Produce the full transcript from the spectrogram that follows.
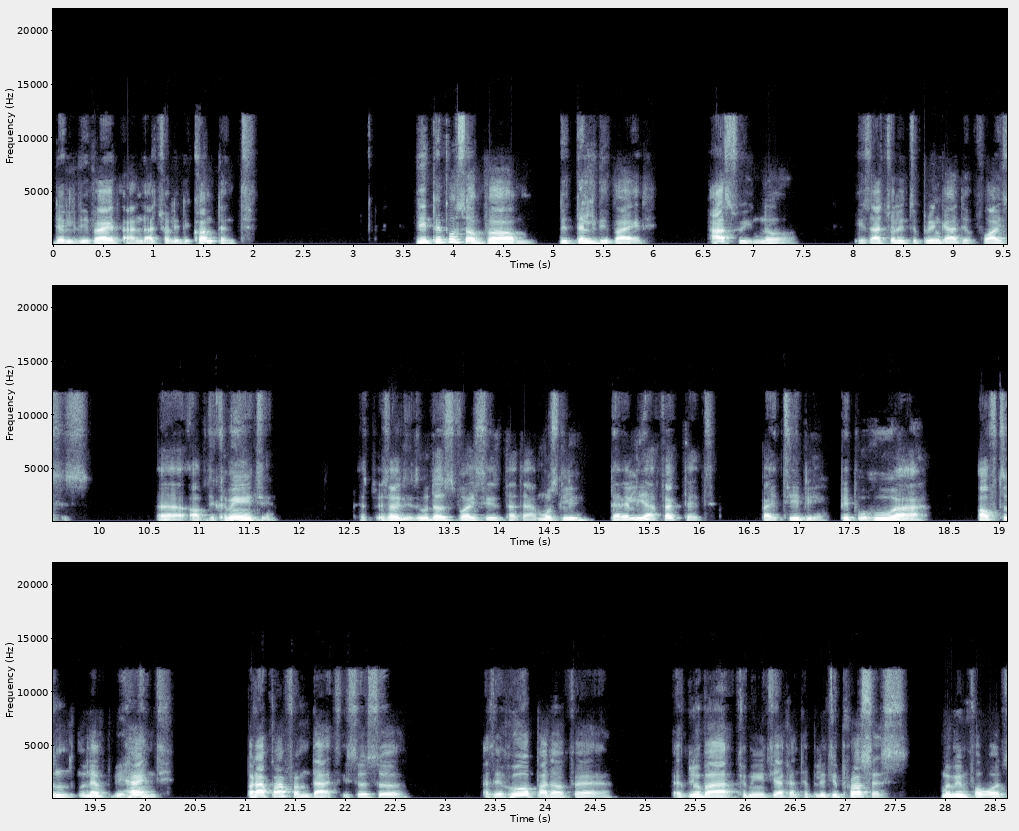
Deadly Divide, and actually the content. The purpose of um, the Deadly divide, as we know, is actually to bring out the voices uh, of the community, especially those voices that are mostly directly affected by TB, people who are often left behind. But apart from that, it's also as a whole part of uh, a global community accountability process moving forward.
